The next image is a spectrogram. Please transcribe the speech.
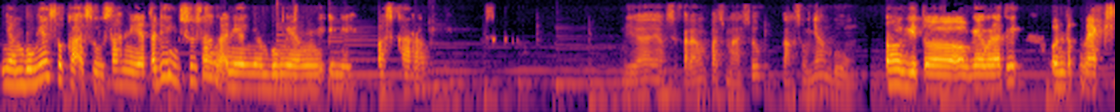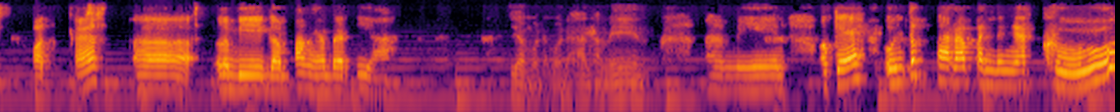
nyambungnya suka susah nih ya. Tadi susah nggak nih yang nyambung yang ini pas sekarang? Iya, yang sekarang pas masuk langsung nyambung. Oh gitu. Oke, berarti untuk next podcast uh, lebih gampang ya berarti ya. Ya mudah-mudahan amin. Amin. Oke, untuk para pendengarku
